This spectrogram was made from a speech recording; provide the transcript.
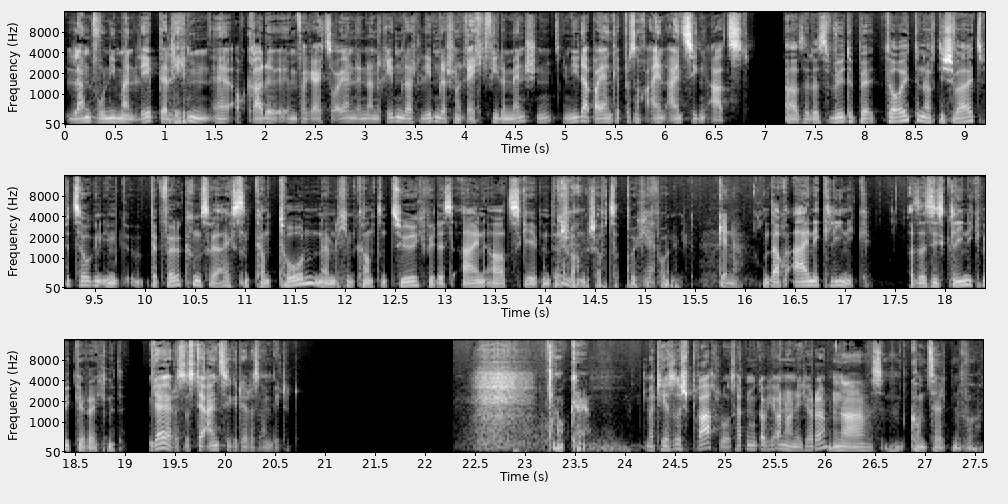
Land, wo niemand lebt. Da leben äh, auch gerade im Vergleich zu euren Ländern leben da, leben da schon recht viele Menschen. In Niederbayern gibt es noch einen einzigen Arzt. Also das würde bedeuten, auf die Schweiz bezogen, im bevölkerungsreichsten Kanton, nämlich im Kanton Zürich, würde es einen Arzt geben, der Genau. Schwangerschaftsabbrüche Ja. vornimmt. Genau. Und auch eine Klinik. Also es ist Klinik mitgerechnet. Ja, ja, das ist der Einzige, der das anbietet. Okay. Matthias ist sprachlos. Hatten wir, glaube ich, auch noch nicht, oder? Na, das kommt selten vor.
